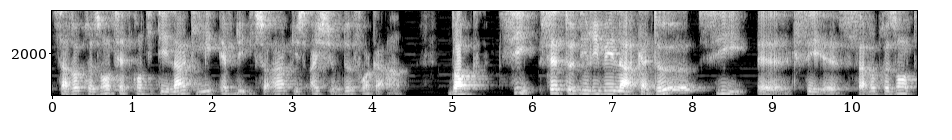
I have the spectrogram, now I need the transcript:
ça représente cette quantité-là qui est f de x1 plus h sur 2 fois K1. Donc, si cette dérivée-là, K2, si euh, euh, ça représente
